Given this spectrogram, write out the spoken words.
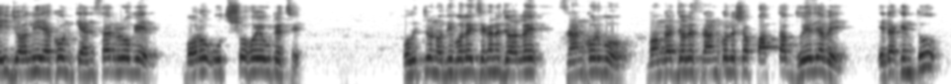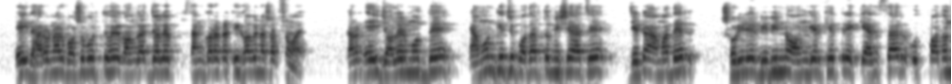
এই জলই এখন ক্যান্সার রোগের বড় উৎস হয়ে উঠেছে। পবিত্র নদী বলেই সেখানে জলে স্নান করব, গঙ্গার জলে স্নান করলে সব পাপ তাপ ধুয়ে যাবে, এটা কিন্তু এই ধারণার বশবর্তী হয়ে গঙ্গার জলে স্নান করাটা ঠিক হবে না সব সময় কারণ এই জলের মধ্যে এমন কিছু পদার্থ মিশে আছে, যেটা আমাদের শরীরের বিভিন্ন অঙ্গের ক্ষেত্রে ক্যান্সার উৎপাদন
